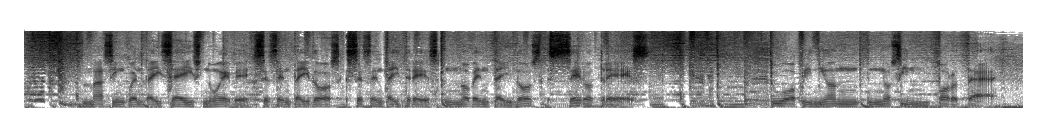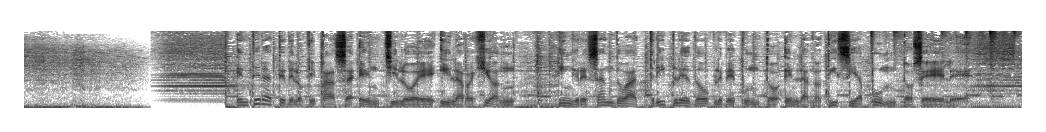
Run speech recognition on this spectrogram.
Más 56 9 62 63 92 03. Tu opinión nos importa. Entérate de lo que pasa en Chiloé y la región ingresando a www.enlanoticia.cl.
